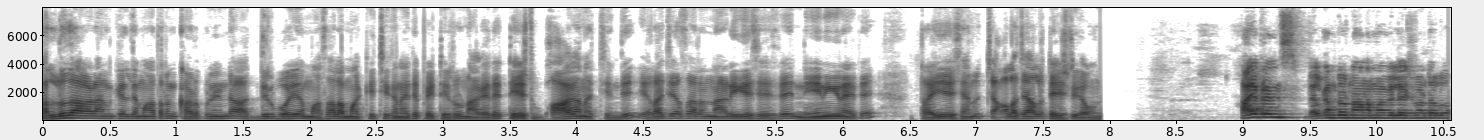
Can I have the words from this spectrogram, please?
కళ్ళు తాగడానికి వెళ్తే మాత్రం కడుపు నిండా అద్దరిపోయే మసాలా మక్కి చికెన్ అయితే పెట్టారు నాకైతే టేస్ట్ బాగా నచ్చింది. ఎలా చేశారని అడిగేసేస్తే నేను అయితే ట్రై చేశాను. చాలా చాలా టేస్ట్గా ఉంది. హాయ్ ఫ్రెండ్స్ వెల్కమ్ టు నానమ్మ విలేజ్ వంటలు.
